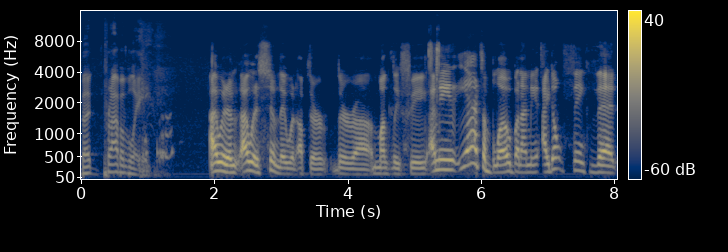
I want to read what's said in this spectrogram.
but probably. I would I would assume they would up their their uh, monthly fee. I mean, yeah, it's a blow, but I mean, I don't think that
